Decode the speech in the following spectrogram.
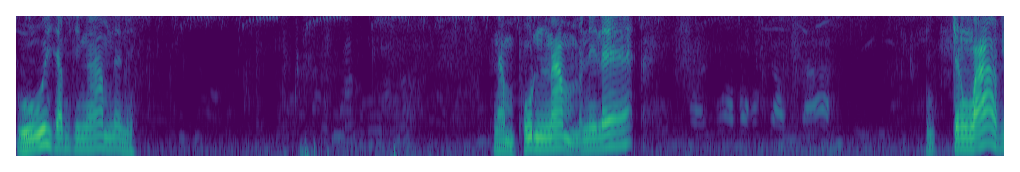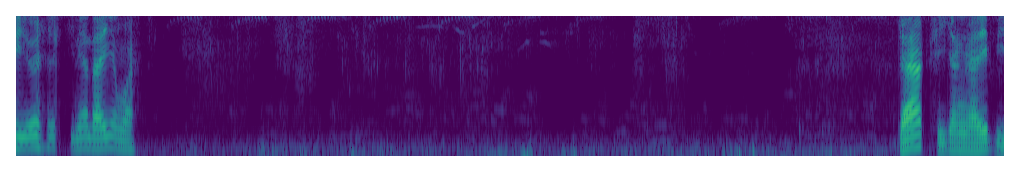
โอ้ยทำสิงามเลยนี่น้ำพุ่นน้ำอันนี้แหละคอยว่าบอกของเจ้านี่นะจังหวะพี่เอ้ยกินอะไรจังหวะจักสีจังไรปี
